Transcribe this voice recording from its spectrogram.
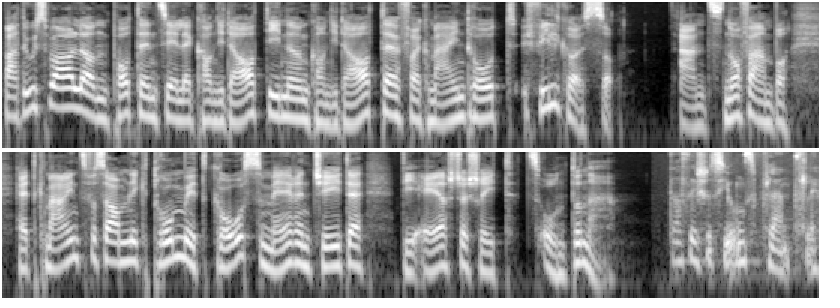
war die Auswahl an potenziellen Kandidatinnen und Kandidaten für einen Gemeinderat viel grösser. Ende November hat die Gemeindeversammlung darum mit grossem Mehr entschieden, die ersten Schritte zu unternehmen. Das ist ein junges Pflänzchen.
